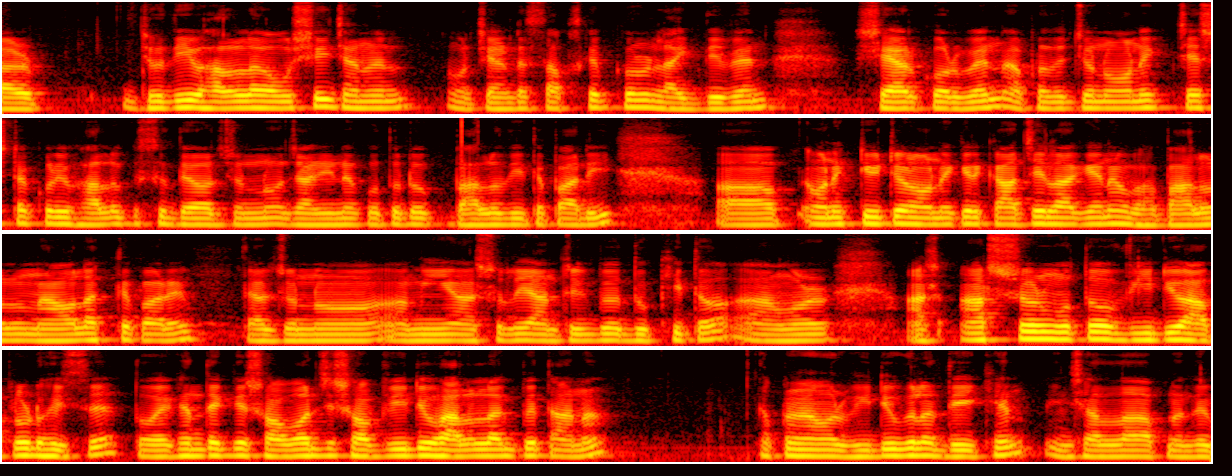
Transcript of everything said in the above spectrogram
আর যদি ভালো লাগে অবশ্যই চ্যানেল আমার চ্যানেলটা সাবস্ক্রাইব করুন লাইক দিবেন শেয়ার করবেন। আপনাদের জন্য অনেক চেষ্টা করি ভালো কিছু দেওয়ার জন্য। জানি না কতটুকু ভালো দিতে পারি। অনেক টিউটার অনেকের কাজে লাগে না ভালো নাও লাগতে পারে। তার জন্য আমি আসলে আন্তরিকভাবে দুঃখিত। আমার আটশোর মতো ভিডিও আপলোড হয়েছে। তো এখান থেকে সবার যে সব ভিডিও ভালো লাগবে তা না। আপনারা আমার ভিডিওগুলো দেখেন। ইনশাল্লাহ আপনাদের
